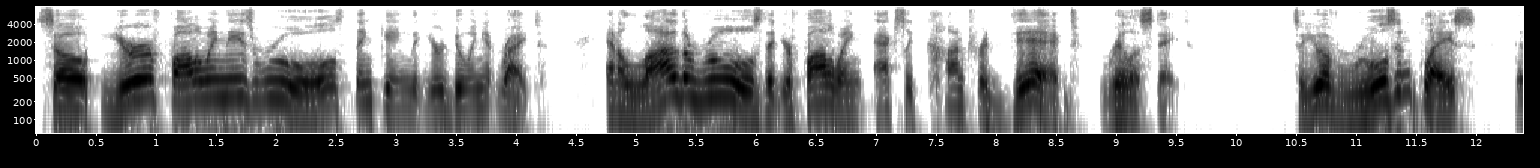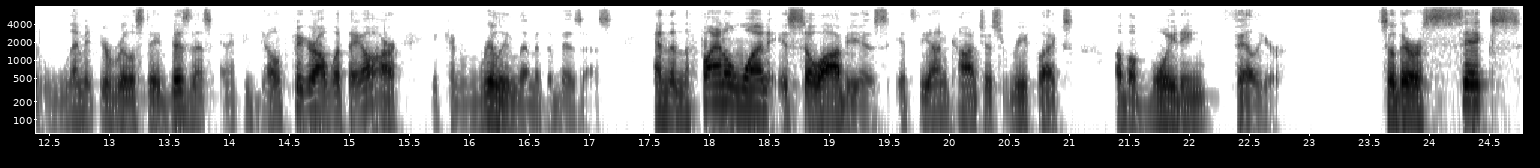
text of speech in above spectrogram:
So you're following these rules thinking that you're doing it right. And a lot of the rules that you're following actually contradict real estate. So you have rules in place that limit your real estate business, and if you don't figure out what they are, it can really limit the business. And then the final one is so obvious, it's the unconscious reflex of avoiding failure. So there are six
